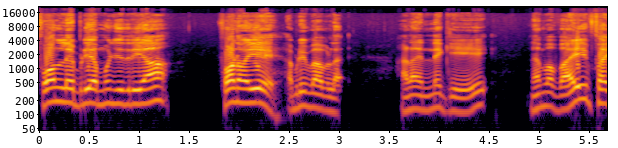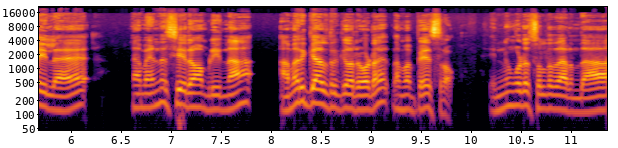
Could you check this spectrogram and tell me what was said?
ஃபோனில் எப்படியா மூஞ்சி தெரியும்? ஃபோனை வையே அப்படிம்பாப்புல. ஆனால் இன்றைக்கி நம்ம வைஃபைல நம்ம என்ன செய்கிறோம் அப்படின்னா அமெரிக்காவில் இருக்கிறவரோட நம்ம பேசுகிறோம் இன்னும் கூட சொல்கிறதா இருந்தால்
